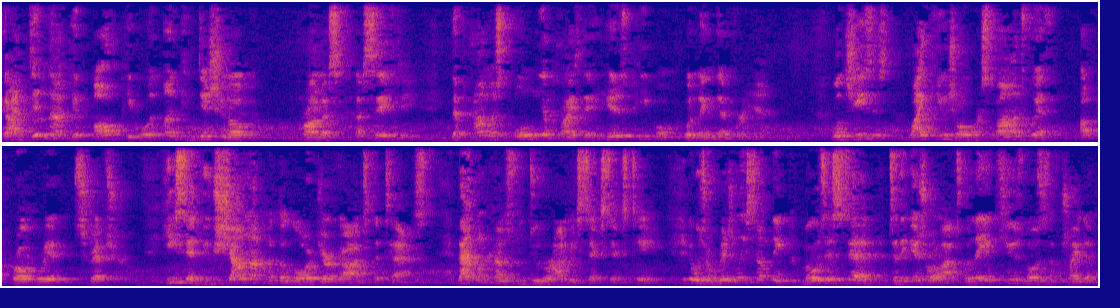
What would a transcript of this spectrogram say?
God did not give all people an unconditional promise of safety. The promise only applies to His people when they live for Him. Well, Jesus, like usual, responds with appropriate scripture. He said, You shall not put the Lord your God to the test. That one comes from Deuteronomy 6 16. It was originally something Moses said to the Israelites when they accused Moses of trying to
